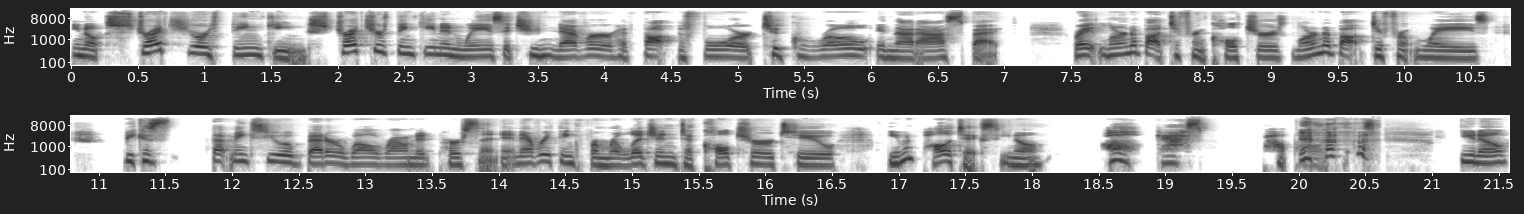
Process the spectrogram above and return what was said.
You know, stretch your thinking, stretch your thinking in ways that you never have thought before to grow in that aspect, right? Learn about different cultures, learn about different ways, because that makes you a better, well rounded person in everything from religion to culture to even politics, you know. Oh, gasp, politics, you know?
